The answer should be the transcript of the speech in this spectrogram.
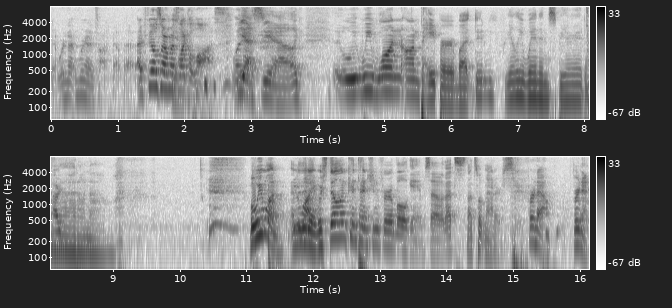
Yeah. We're not. We're gonna talk about that. It feels almost Yeah. like a loss. Like, yes, yeah, like. We, we won on paper, but did we really win in spirit? I, I- I don't know. But we won. End We of the won. day, we're still in contention for a bowl game, so that's that's what matters For now. for now.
